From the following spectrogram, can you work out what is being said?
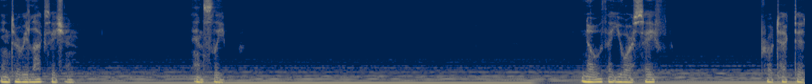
into relaxation and sleep. Know that you are safe, protected,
